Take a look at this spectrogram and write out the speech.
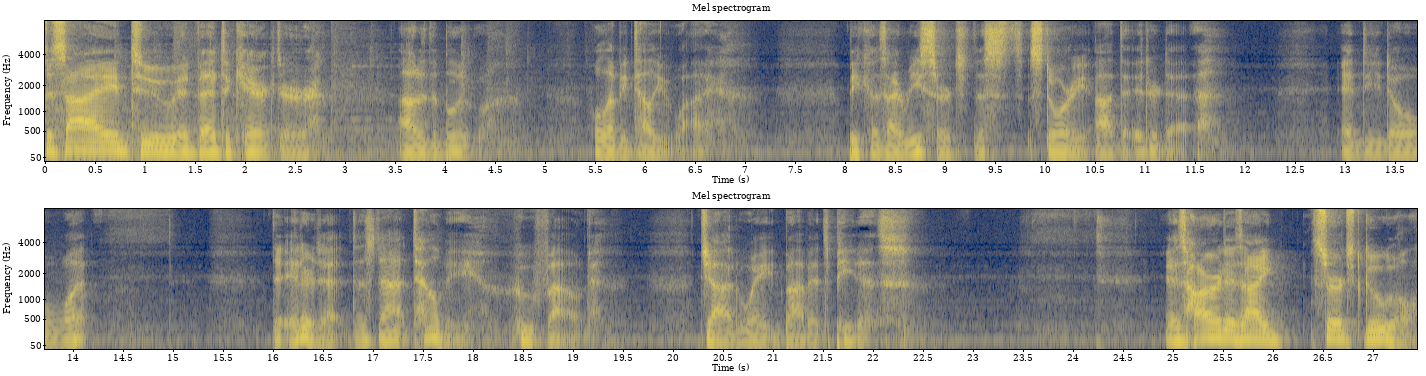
decide to invent a character out of the blue? Well, let me tell you why. because I researched this story on the internet. And do you know what? The internet does not tell me who found John Wayne Bobbitt's penis. As hard as I searched Google,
